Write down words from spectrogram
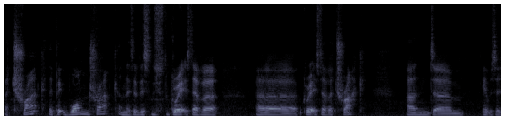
a track. They picked one track, and they said this is just the greatest ever, uh, greatest ever track, and um, it was a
